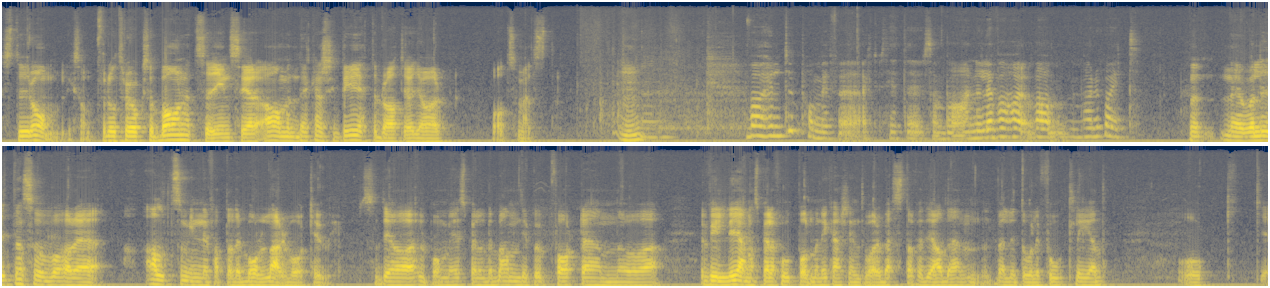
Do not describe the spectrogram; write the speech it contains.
styr om. Liksom. För då tror jag också barnet sig inser, ja men det kanske inte är jättebra att jag gör vad som helst. Mm. Vad höll du på med för aktiviteter som barn? Eller vad har, vad, vad har det varit? Men när jag var liten så var det allt som innefattade bollar var kul. Så jag höll på med, spelade bandy på uppfarten och ville gärna spela fotboll men det kanske inte var det bästa för jag hade en väldigt dålig fotled. Och Eh,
